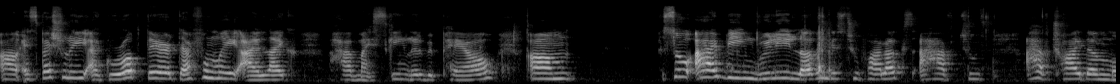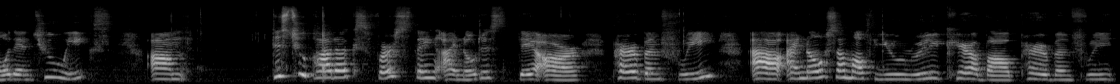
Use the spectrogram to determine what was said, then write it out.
Uh, especially I grew up there. Definitely I like have my skin a little bit pale. Um, so I've been really loving these two products. I have two, I have tried them more than two weeks. Um, these two products, first thing I noticed, they are paraben free. Uh, I know some of you really care about paraben free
